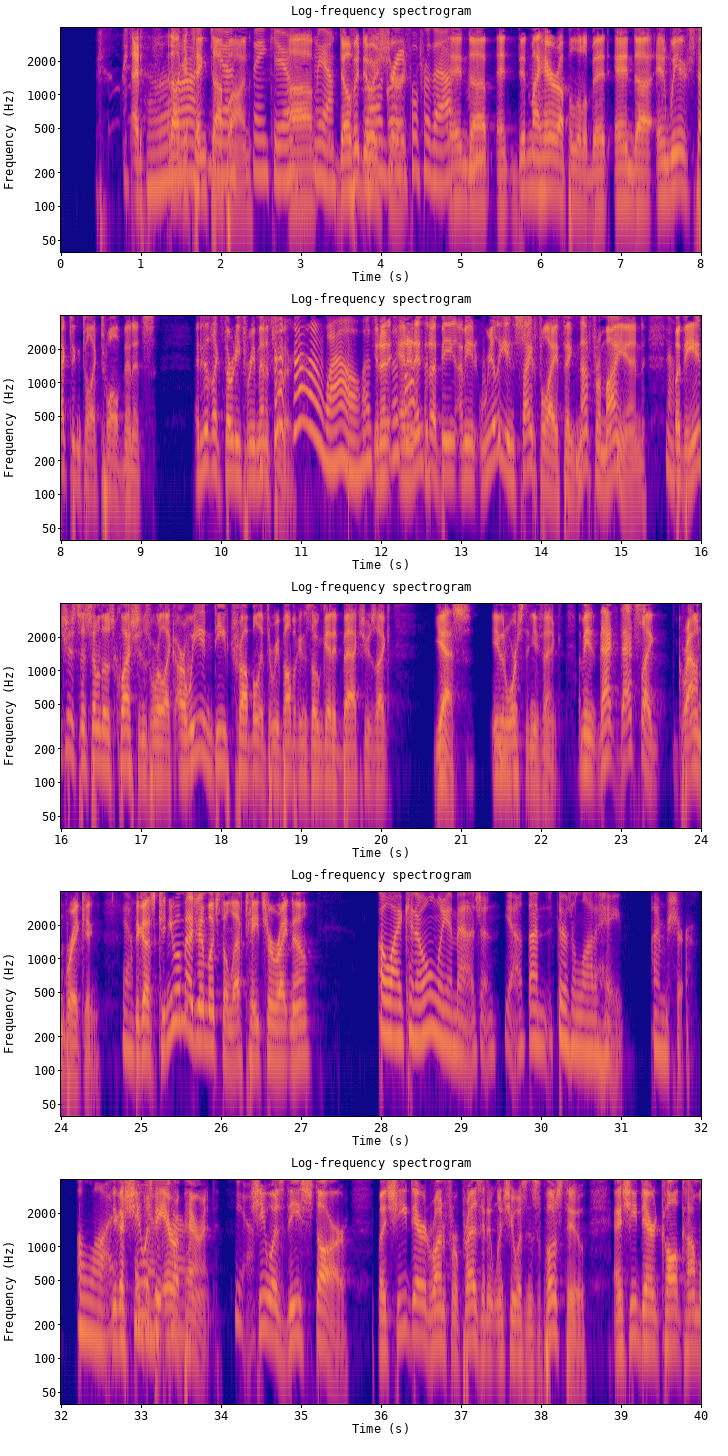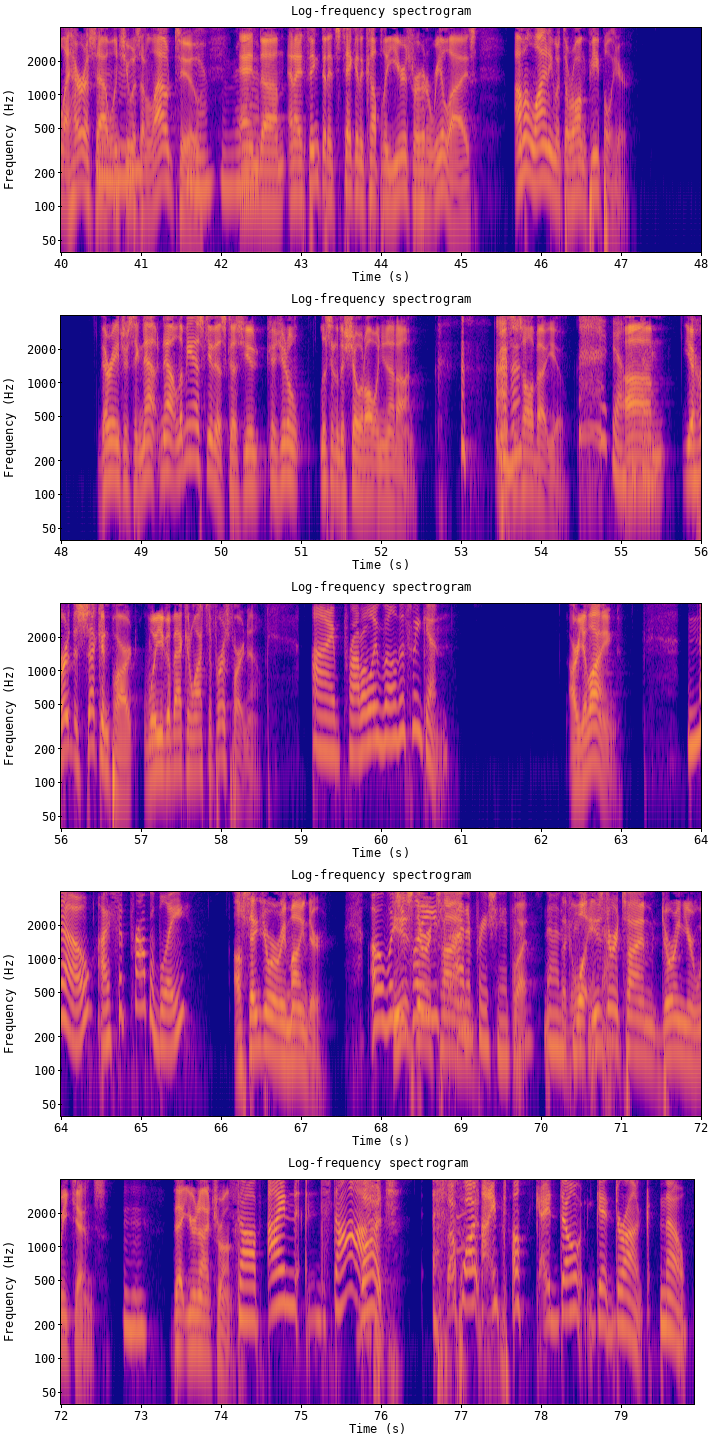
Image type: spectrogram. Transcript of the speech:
I had, had like a tank top yes, on. Thank you. Um, yeah, dove into We're a shirt. Grateful for that. And mm-hmm. uh, and did my hair up a little bit. And uh, and we were expecting to like twelve minutes. I did like thirty three minutes with her. Oh wow, that's, you know, that's and awesome. it ended up being, I mean, really insightful. I think not from my end, no. but the interest of some of those questions were like, "Are we in deep trouble if the Republicans don't get it back?" She was like, "Yes, even worse than you think." I mean, that that's like groundbreaking. Yeah. Because can you imagine how much the left hates her right now? Oh, I can only imagine. Yeah, that there's a lot of hate. I'm sure a lot. Because she was the heir her. apparent. Yeah. She was the star, but she dared run for president when she wasn't supposed to, and she dared call Kamala Harris out mm-hmm. when she wasn't allowed to. Yeah, and um, and I think that it's taken a couple of years for her to realize I'm aligning with the wrong people here. Very interesting. Now, now let me ask you this because you because you don't listen to the show at all when you're not on. This uh-huh. is all about you. Yeah. Um, you heard the second part. Will you go back and watch the first part now? I probably will this weekend. Are you lying? No, I said probably. I'll send you a reminder. Oh, would is you please? There a time, I'd appreciate that. What? Okay, well, is that. there a time during your weekends mm-hmm. that you're not drunk? Stop! I stop. What? Stop what? I don't. I don't get drunk. No.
